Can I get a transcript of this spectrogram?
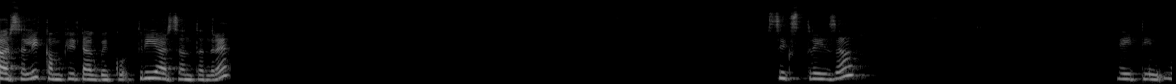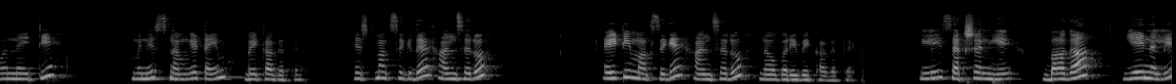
ಅವರ್ಸಲ್ಲಿ ಕಂಪ್ಲೀಟ್ ಆಗಬೇಕು. ತ್ರೀ ಅವರ್ಸ್ ಅಂತಂದರೆ six threes eighteen, one eighty minutes ನಮಗೆ ಟೈಮ್ ಬೇಕಾಗುತ್ತೆ. ಎಷ್ಟು ಮಾರ್ಕ್ಸಿಗಿದೆ ಆನ್ಸರು? ಏಯ್ಟಿ ಮಾರ್ಕ್ಸಿಗೆ ಆನ್ಸರು ನಾವು ಬರೀಬೇಕಾಗತ್ತೆ. ಇಲ್ಲಿ ಸೆಕ್ಷನ್ ಎ, ಭಾಗ ಎನಲ್ಲಿ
